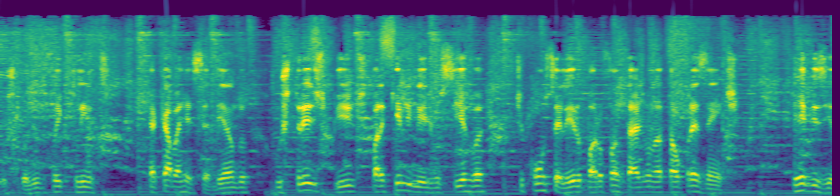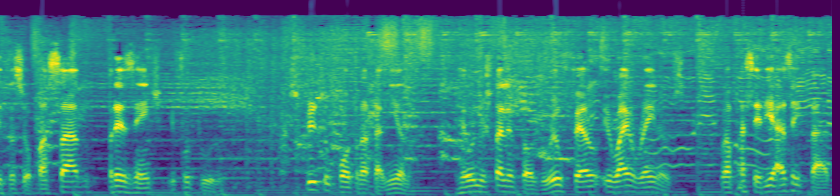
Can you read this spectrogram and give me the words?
O escolhido foi Clint, que acaba recebendo os três espíritos para que ele mesmo sirva de conselheiro para o fantasma natal presente, que revisita seu passado, presente e futuro. Espírito contra natalino reúne os talentosos Will Ferrell e Ryan Reynolds, uma parceria azeitada,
